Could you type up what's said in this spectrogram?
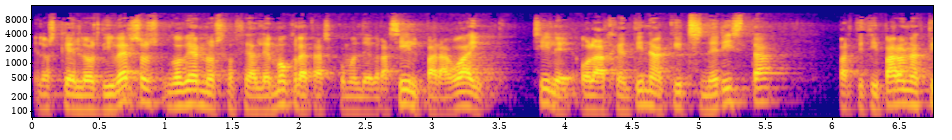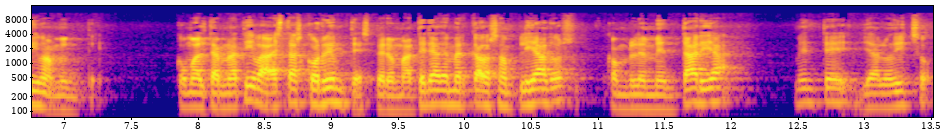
en los que los diversos gobiernos socialdemócratas como el de Brasil, Paraguay, Chile o la Argentina kirchnerista participaron activamente. Como alternativa a estas corrientes, pero en materia de mercados ampliados, complementariamente, ya lo he dicho,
